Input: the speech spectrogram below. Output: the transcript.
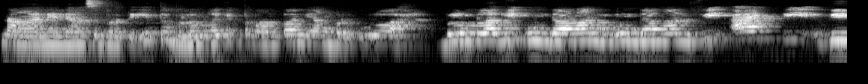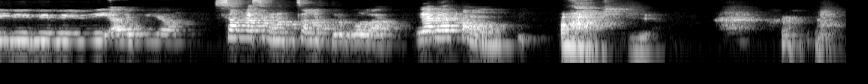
Nanganin yang seperti itu, belum lagi penonton yang berulah. Belum lagi undangan-undangan VIP, VIP, yang sangat-sangat-sangat berulah. Nggak datang. Oh iya,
